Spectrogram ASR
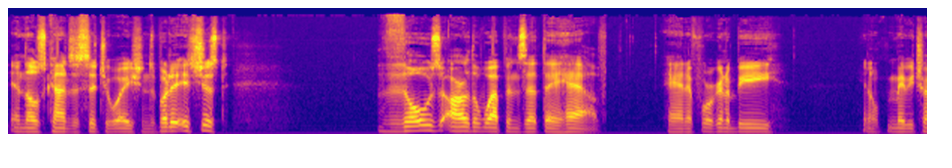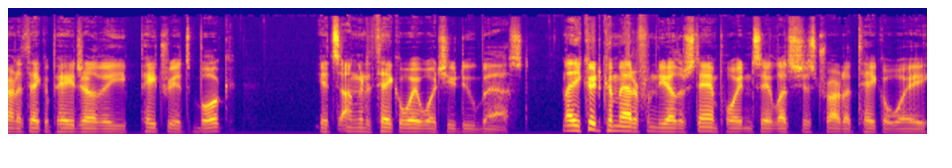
in those kinds of situations. But it's just those are the weapons that they have. And if we're going to be, you know, maybe trying to take a page out of the Patriots book, it's I'm going to take away what you do best. Now you could come at it from the other standpoint and say let's just try to take away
